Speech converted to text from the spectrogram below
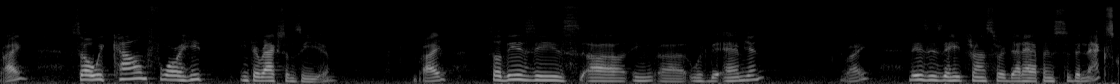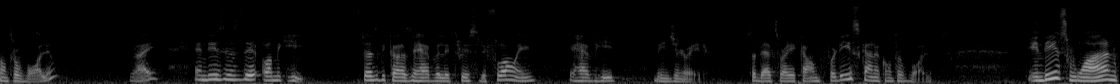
right? So we count for heat interactions here, right? So this is uh, in, uh, with the ambient, right? This is the heat transfer that happens to the next control volume, right? And this is the ohmic heat. Just because they have electricity flowing, they have heat being generated. So that's why I count for these kind of control volumes. In this one,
